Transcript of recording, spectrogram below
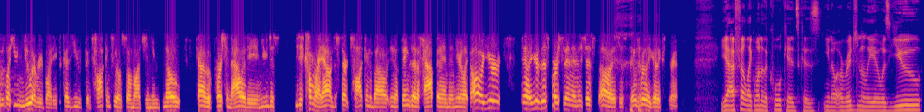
was like you knew everybody because you've been talking to them so much and you know kind of the personality and you can just, you just come right out and just start talking about, you know, things that have happened and you're like, oh, you're, you know, you're this person. And it's just, oh, it's just, it was really a good experience. Yeah, I felt like one of the cool kids because, you know, originally it was you,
